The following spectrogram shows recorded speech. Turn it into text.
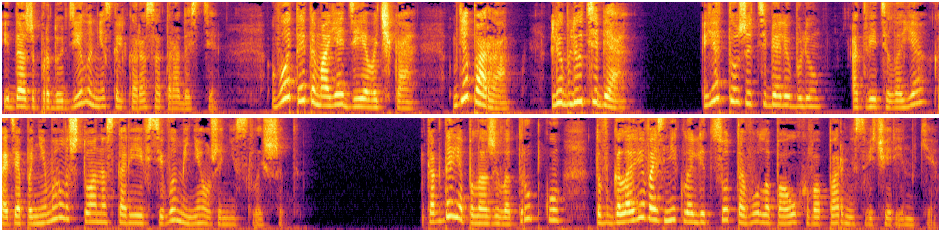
и даже продудела несколько раз от радости. Вот это моя девочка. Мне пора. Люблю тебя. Я тоже тебя люблю, ответила я, хотя понимала, что она скорее всего меня уже не слышит. Когда я положила трубку, то в голове возникло лицо того лопоухого парня с вечеринки.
